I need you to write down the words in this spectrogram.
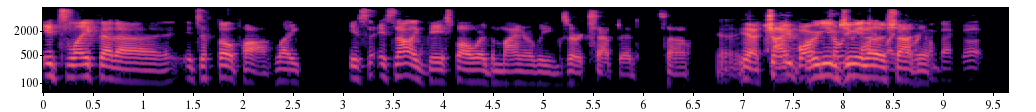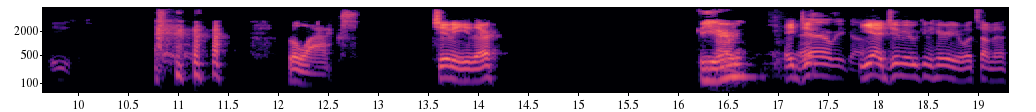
it's like that uh it's a faux pas. Like it's it's not like baseball where the minor leagues are accepted. So yeah, yeah Joey Bart. we're gonna give Joey Jimmy Bart another shot here. Come back up. Jesus. Relax. Jimmy, you there? Can you hear me? Hey, Jim- There we go. Yeah, Jimmy, we can hear you. What's up, man?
